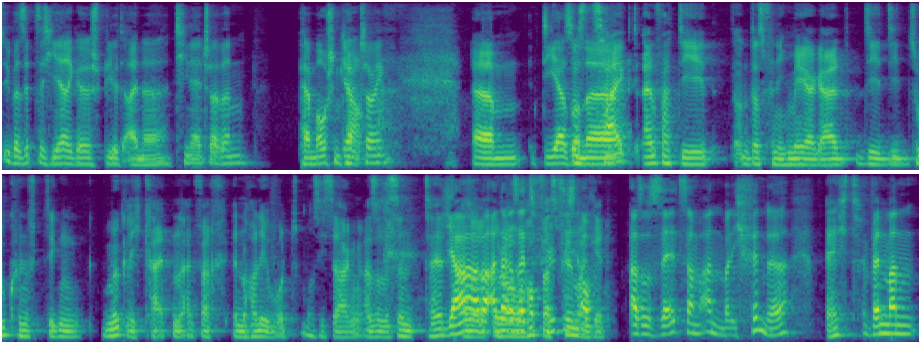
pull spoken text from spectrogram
über 70-Jährige spielt eine Teenagerin per Motion Ja. Ähm, die ja so das eine zeigt einfach die, und das finde ich mega geil, die, die zukünftigen Möglichkeiten einfach in Hollywood, muss ich sagen. Also das sind halt- Ja, also, aber andererseits fühlt sich auch angeht. also seltsam an, weil ich finde, Echt? wenn man,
